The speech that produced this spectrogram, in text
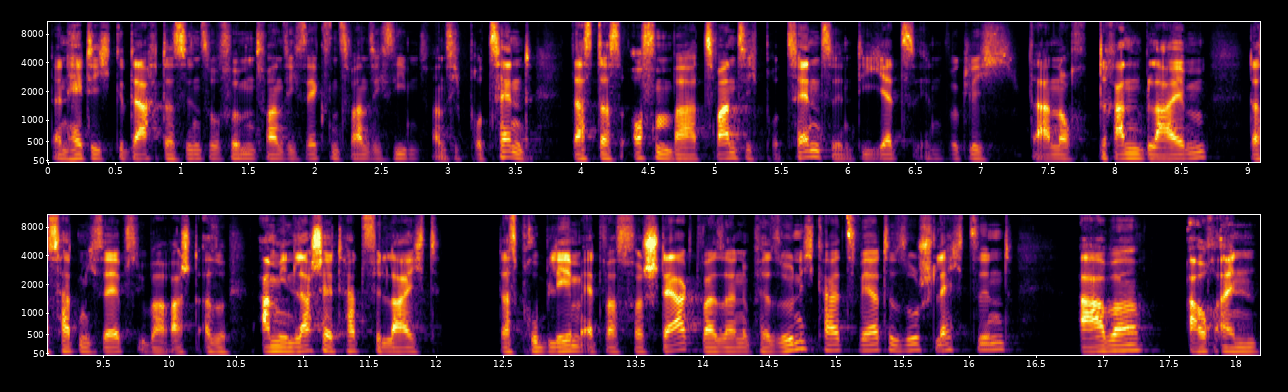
Dann hätte ich gedacht, das sind so 25, 26, 27 Prozent. Dass das offenbar 20 Prozent sind, die jetzt in wirklich da noch dranbleiben, das hat mich selbst überrascht. Also Armin Laschet hat vielleicht das Problem etwas verstärkt, weil seine Persönlichkeitswerte so schlecht sind. Aber auch ein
